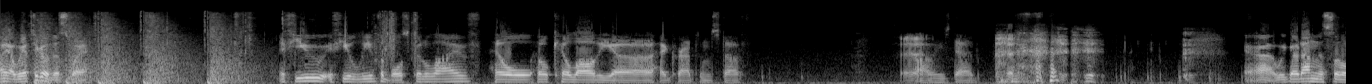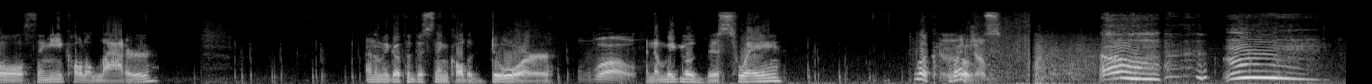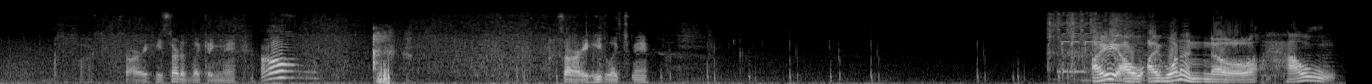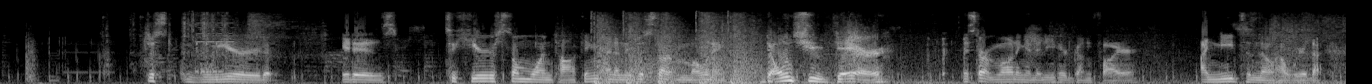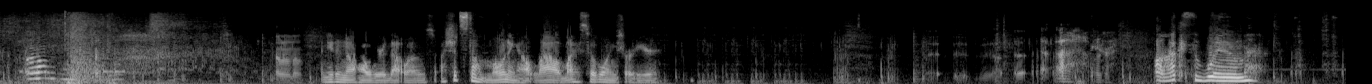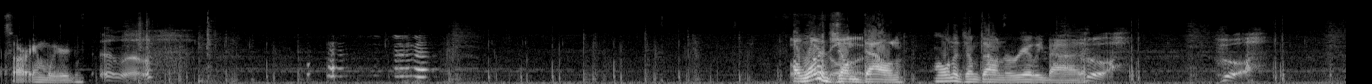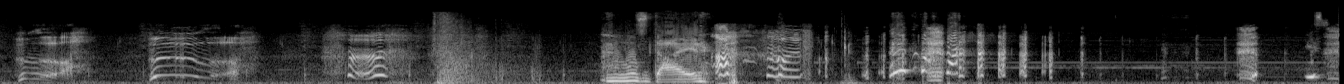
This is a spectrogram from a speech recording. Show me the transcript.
Oh yeah, we have to go this way. If you if you leave the bull squid alive, he'll he'll kill all the uh, head crabs and stuff. Oh, he's dead. yeah, we go down this little thingy called a ladder, and then we go through this thing called a door, Whoa. and then we go this way. Look, ropes. Oh, mm. Fuck. Sorry, he started licking me. Oh. Sorry, he licked me. I I, I want to know how just weird it is to hear someone talking and then they just start moaning. Don't you dare! They start moaning and then you hear gunfire. I need to know how weird that. I don't know. I need to know how weird that was. I should stop moaning out loud. My siblings are here. Ah, okay. Fuck the womb. Sorry, I'm weird. Oh, I want to jump down. I want to jump down really bad. I almost died.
